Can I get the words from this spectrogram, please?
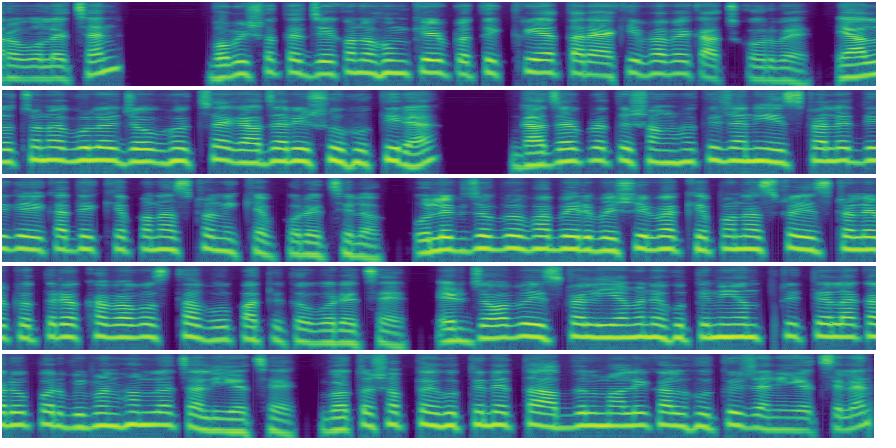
আরও বলেছেন, ভবিষ্যতে যে কোনো হুমকির প্রতিক্রিয়া তারা একইভাবে কাজ করবে। এই আলোচনাগুলো যোগ হচ্ছে গাজার ইস্যু হুতিরা গাজার প্রতি সংহতি জানিয়ে ইসরায়েলের দিকে একাধিক ক্ষেপণাস্ত্র নিক্ষেপ করেছিল। উল্লেখযোগ্যভাবে এর বেশিরভাগ ক্ষেপণাস্ত্র ইসরায়েলের প্রতিরক্ষা ব্যবস্থা ভূপাতিত করেছে। এর জবাবে ইসরায়েল ইয়েমেনে হুতি নিয়ন্ত্রিত এলাকার উপর বিমান হামলা চালিয়েছে। গত সপ্তাহে হুতি নেতা আব্দুল মালিক আল হুতু জানিয়েছিলেন,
